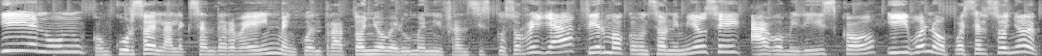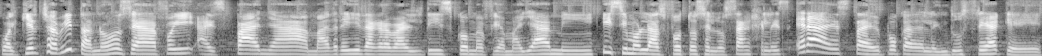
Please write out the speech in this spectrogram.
y en un concurso del Alexander Bain me encuentra Toño Berumen y Francisco Zorrilla, firmo con Sony Music, hago mi disco y bueno, pues el sueño de cualquier chavita, ¿no? O sea, fui a España, a Madrid a grabar el disco, me fui a Miami, hicimos las fotos en Los Ángeles, era esta época de la industria que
